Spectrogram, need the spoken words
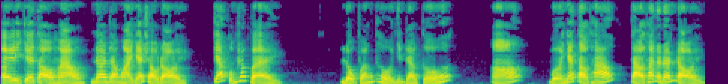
"Y chê ta ồn ào nên ra ngoài giá sầu rồi, cháu cũng sắp về." Lục Vãn Thừa nhìn ra cửa. "Hả? vừa nhắc Tào Tháo, Tào Tháo đã đến rồi."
